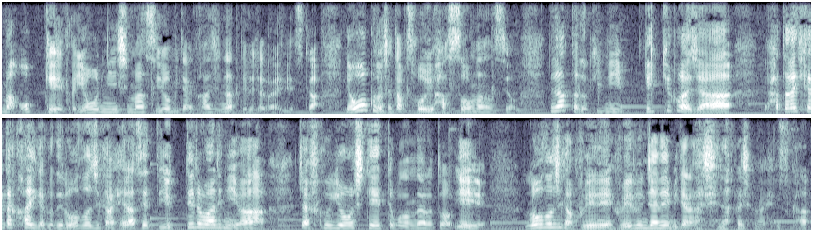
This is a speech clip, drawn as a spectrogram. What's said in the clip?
まあ OK とか容認しますよみたいな感じになってるじゃないですかで多くの人は多分そういう発想なんですよでなった時に結局はじゃあ働き方改革で労働時間減らせって言ってる割にはじゃあ副業してってことになるといえいえ労働時間増え,、ね、増えるんじゃねみたいな話になるじゃないですか。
